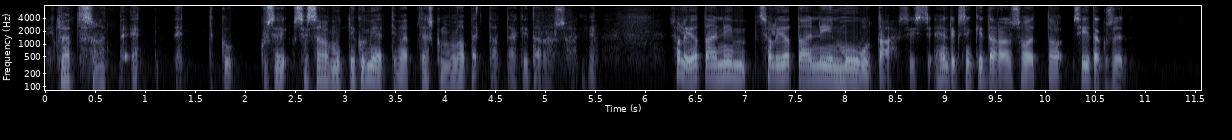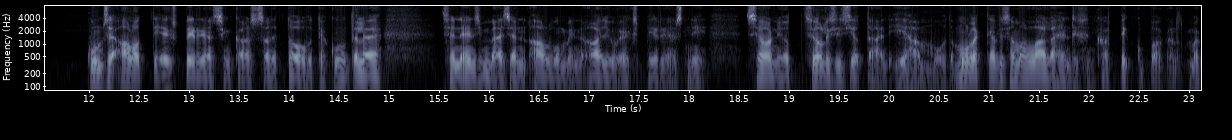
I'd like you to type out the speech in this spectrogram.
Niin Clapton sanoi, että, että, että kun, kun se, se saa mut niinku miettimään, että pitäisikö mun lopettaa tämä kitaransoitto. Se oli, jotain niin, se oli jotain niin muuta. Siis Hendrixin kitaransoitto, siitä kun se, kun se aloitti Experiencein kanssa ne touhut ja kuuntelee sen ensimmäisen albumin Aju Experience, niin se, on jo, se oli siis jotain ihan muuta. Mulle kävi samalla lailla Hendrixin kanssa pikkupoikana. Kun Mä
